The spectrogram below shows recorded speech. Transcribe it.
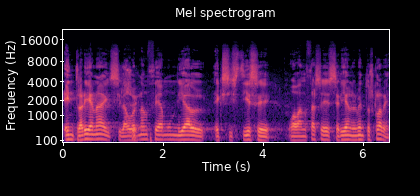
¿Entrarían ahí si la sí. gobernanza mundial existiese o avanzase? ¿Serían elementos clave?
